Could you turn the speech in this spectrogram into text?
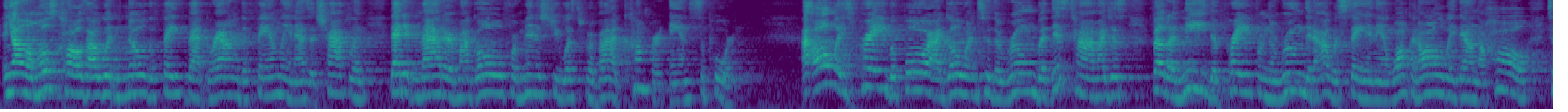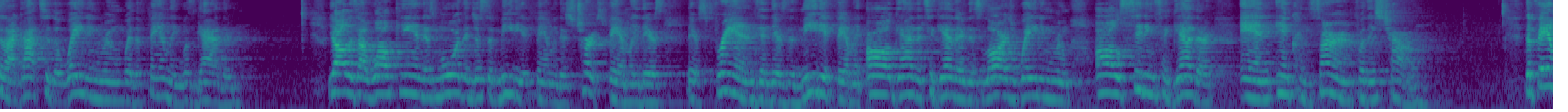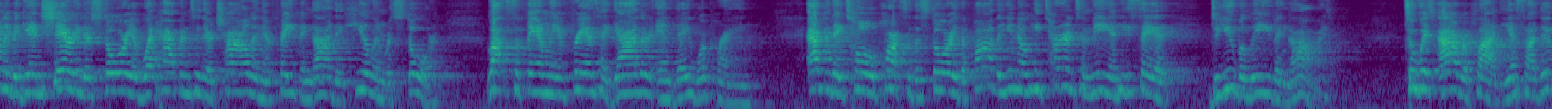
And y'all, on most calls, I wouldn't know the faith background of the family. And as a chaplain, that didn't matter. My goal for ministry was to provide comfort and support. I always pray before I go into the room, but this time I just felt a need to pray from the room that I was staying in, walking all the way down the hall till I got to the waiting room where the family was gathered. Y'all, as I walk in, there's more than just immediate family. There's church family, there's there's friends, and there's immediate family, all gathered together in this large waiting room, all sitting together and in concern for this child. The family began sharing their story of what happened to their child and their faith in God to heal and restore. Lots of family and friends had gathered and they were praying. After they told parts of the story, the father, you know, he turned to me and he said, Do you believe in God? To which I replied, Yes, I do.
